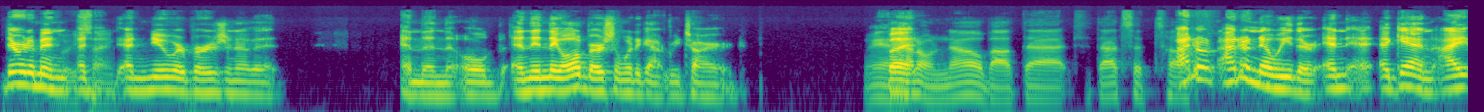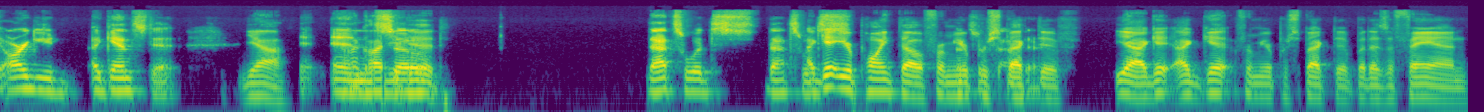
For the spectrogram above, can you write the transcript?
there would have been a, a newer version of it. and then the old and then the old version would have got retired. Man, I don't know about that. That's a tough. I don't I don't know either. And uh, again, I argued against it. Yeah, And I'm glad so you did. that's what's that's what I get your point though from your that's what's out there. perspective. Yeah, I get I get from your perspective, but as a fan,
